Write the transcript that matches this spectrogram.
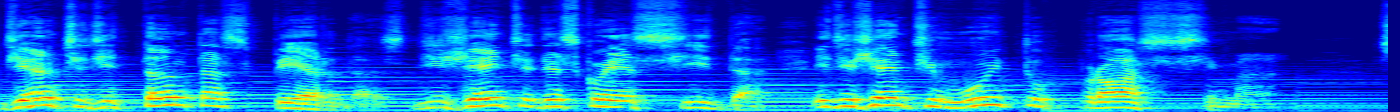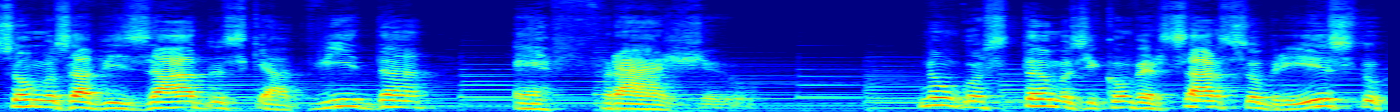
Diante de tantas perdas, de gente desconhecida e de gente muito próxima, somos avisados que a vida é frágil. Não gostamos de conversar sobre isto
